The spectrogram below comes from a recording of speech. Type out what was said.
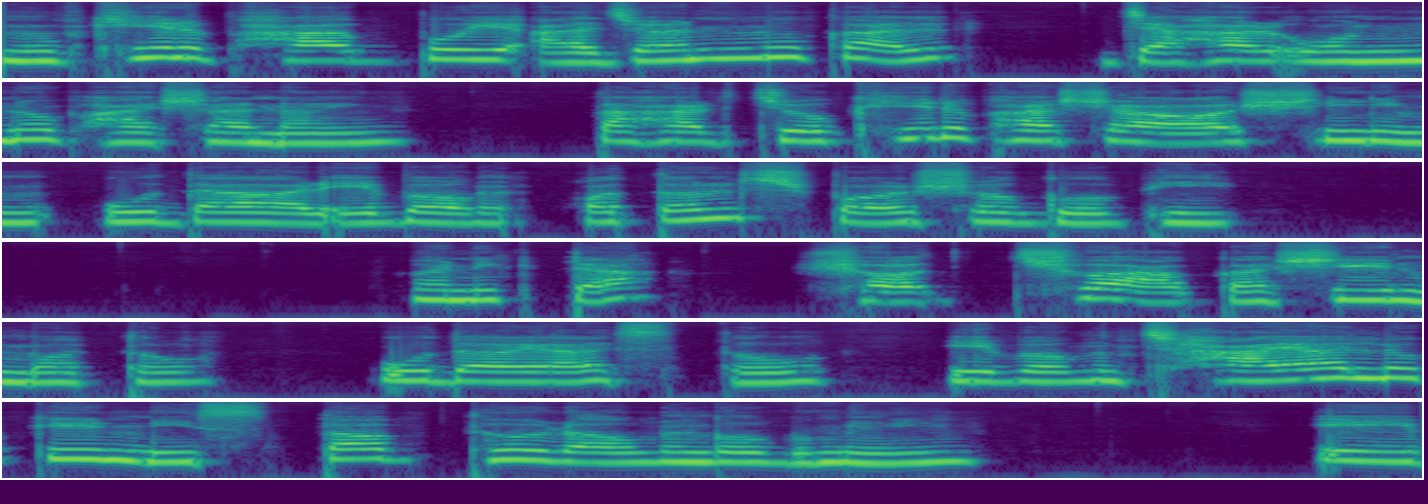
মুখের ভাব বই আজন্মকাল যাহার অন্য ভাষা নাই, তাহার চোখের ভাষা অসীম, উদার এবং অতল স্পর্শ গভীর। অনেকটা স্বচ্ছ আকাশের মতো, উদয়াস্ত এবং ছায়ালোকের নিস্তব্ধ রঙ্গভূমি। এই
